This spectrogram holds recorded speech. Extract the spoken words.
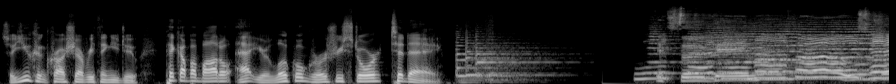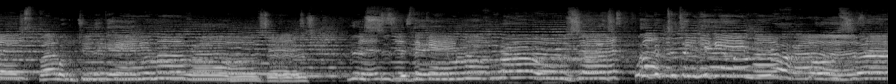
so you can crush everything you do. Pick up a bottle at your local grocery store today. It's the game of roses. Welcome to the game of roses. This is the game of roses. Welcome to the game of roses.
